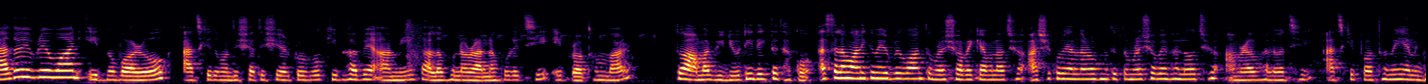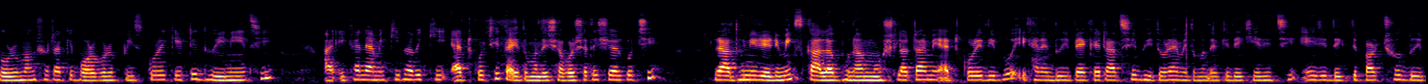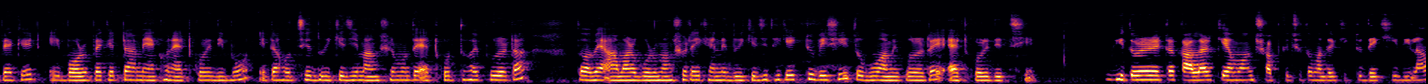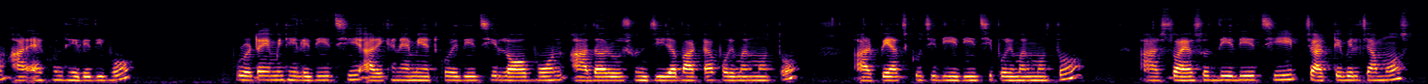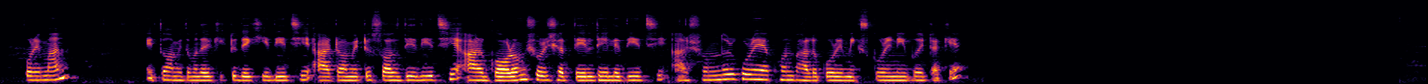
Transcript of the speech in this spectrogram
Hello everyone, Eid মোবারক। আজকে তোমাদের সাথে শেয়ার করব কীভাবে আমি কালা ভুনা রান্না করেছি এই প্রথমবার। তো আমার ভিডিওটি দেখতে থাকো। আসসালামু আলাইকুম এভরিওয়ান, তোমরা সবাই কেমন আছো? আশা করি আল্লাহর রহমতে তোমরা সবাই ভালো আছো, আমরাও ভালো আছি। আজকে প্রথমেই আমি গরুর মাংসটাকে বড় বড় পিস করে কেটে ধুয়ে নিয়েছি। আর এখানে আমি কীভাবে কি অ্যাড করছি তাই তোমাদের সবার সাথে শেয়ার করছি। রাঁধুনি রেডিমিক্স কালা ভুনা মশলাটা আমি অ্যাড করে দিব। এখানে দুই প্যাকেট আছে, ভিতরে আমি তোমাদেরকে দেখিয়ে দিচ্ছি। এই যে দেখতে পাচ্ছ দুই প্যাকেট এই বড় প্যাকেটটা আমি এখন অ্যাড করে দিব। এটা হচ্ছে দুই কেজি মাংসের মধ্যে অ্যাড করতে হয় পুরোটা। তবে আমার গরু মাংসটা এখানে দুই কেজি থেকে একটু বেশি তবুও আমি পুরোটাই অ্যাড করে দিচ্ছি। ভিতরের এটা কালার কেমন সব কিছু তোমাদেরকে একটু দেখিয়ে দিলাম। আর এখন ঢেলে দিব। পুরোটাই আমি ঢেলে দিয়েছি। আর এখানে আমি অ্যাড করে দিয়েছি লবণ, আদা, রসুন, জিরা, বাটা পরিমাণ মতো। আর পেঁয়াজ কুচি দিয়ে দিয়েছি পরিমাণ মতো। আর সয়া সস দিয়ে দিয়েছি চার টেবিল চামচ পরিমাণ। এই তো আমি তোমাদেরকে একটু দেখিয়ে দিয়েছি। আর টমেটো সস দিয়ে দিয়েছি। আর গরম সরিষার তেল ঢেলে দিয়েছি। আর সুন্দর করে এখন ভালো করে মিক্স করে নিব এটাকে।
